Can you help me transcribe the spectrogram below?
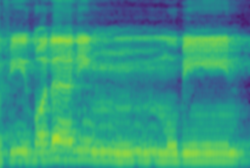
في ضلال مبين.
